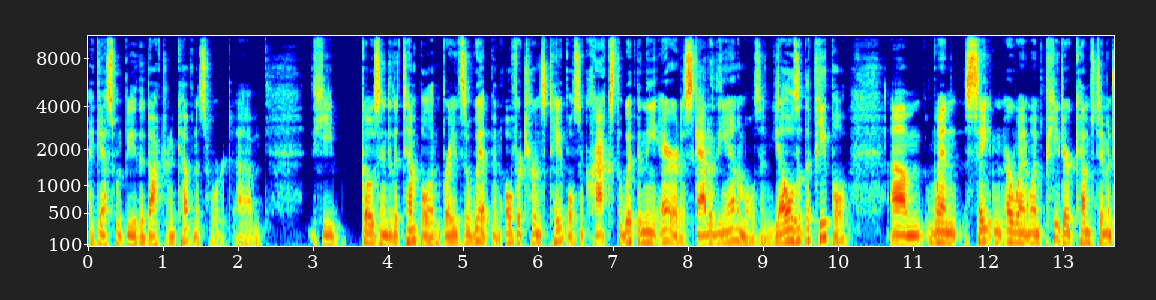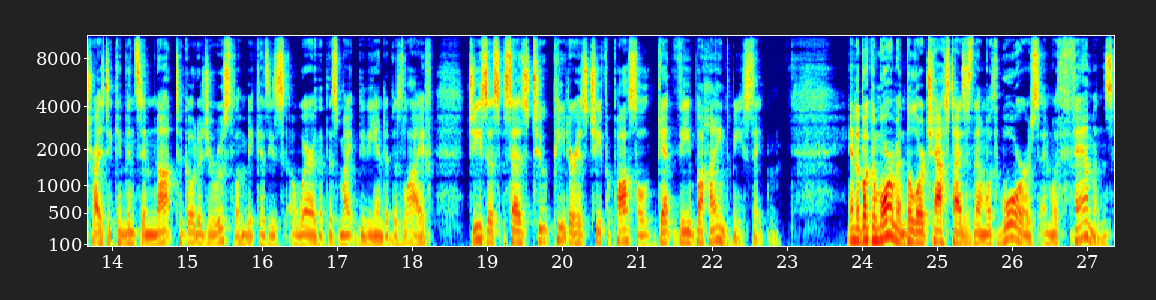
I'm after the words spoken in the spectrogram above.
I guess would be the Doctrine and Covenants word. Um, he goes into the temple and braids a whip and overturns tables and cracks the whip in the air to scatter the animals and yells at the people um, when Satan or when, when Peter comes to him and tries to convince him not to go to Jerusalem because he's aware that this might be the end of his life, Jesus says to Peter, his chief apostle, Get thee behind me, Satan. In the Book of Mormon, the Lord chastises them with wars and with famines.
